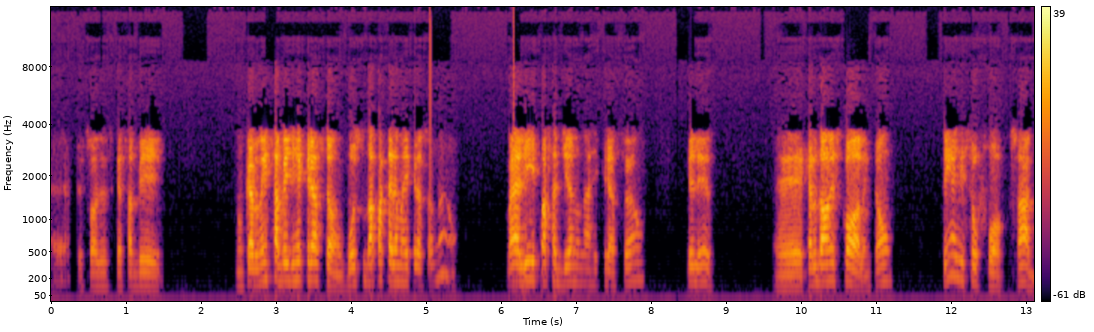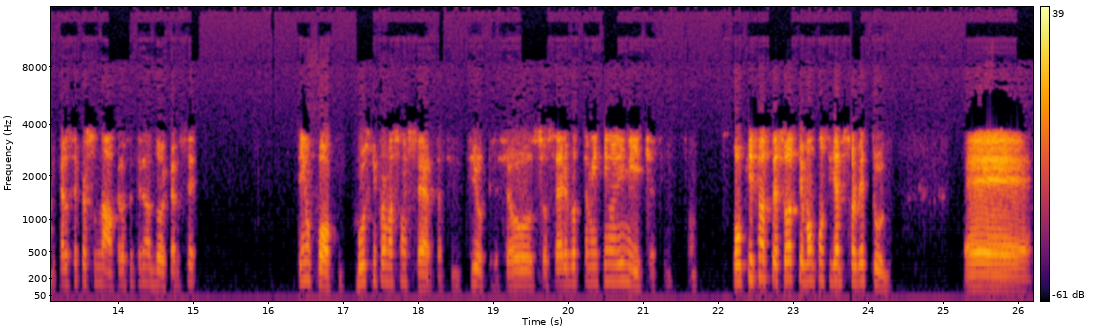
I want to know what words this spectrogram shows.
É, a pessoa às vezes quer saber, não quero nem saber de recreação, vou estudar pra caramba recreação. Não. Vai ali, passa de ano na recreação, beleza. É, quero dar na escola, então tem ali seu foco, sabe? Quero ser personal, quero ser treinador, quero ser tem um foco, busque informação certa, assim, filtre. Seu, seu cérebro também tem um limite, assim. São pouquíssimas pessoas que vão conseguir absorver tudo. É...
